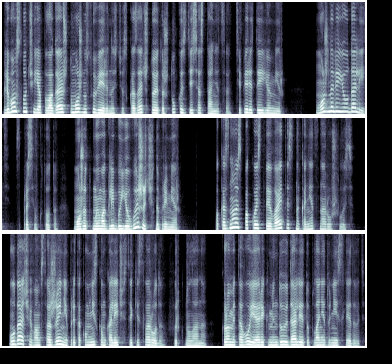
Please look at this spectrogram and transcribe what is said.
В любом случае, я полагаю, что можно с уверенностью сказать, что эта штука здесь останется. Теперь это ее мир. «Можно ли ее удалить?» – спросил кто-то. «Может, мы могли бы ее выжечь, например?» Показное спокойствие Вайтес наконец нарушилось. «Удачи вам в сожжении при таком низком количестве кислорода», – фыркнула она. «Кроме того, я рекомендую далее эту планету не исследовать.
